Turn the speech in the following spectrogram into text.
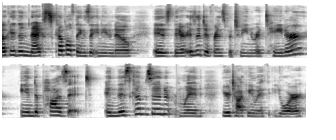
Okay, the next couple things that you need to know is there is a difference between retainer and deposit. And this comes in when you're talking with your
